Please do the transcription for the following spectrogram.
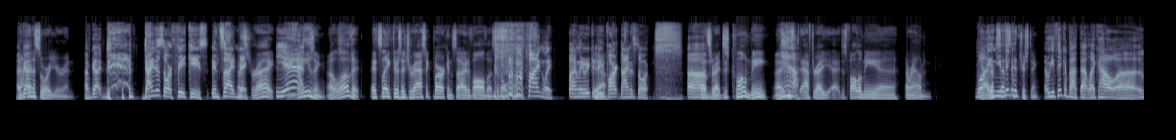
I've got dinosaur urine. I've got dinosaur feces inside me. That's right. Yeah. amazing. I love it. It's like there's a Jurassic Park inside of all of us at all times. finally, finally, we can Yeah. be part dinosaur. Um, That's right. Just clone me. Uh, yeah. Just after I uh, just follow me uh, around. Well, yeah, and that's, you that's think interesting. when you think about that, like how uh,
